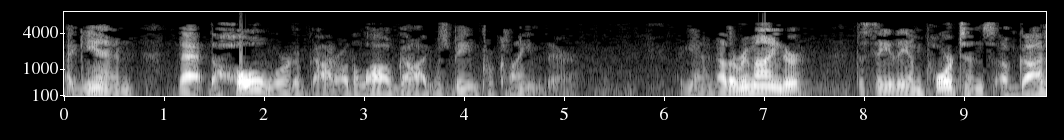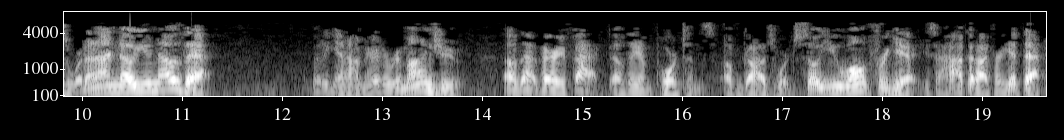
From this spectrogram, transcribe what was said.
again that the whole Word of God, or the law of God, was being proclaimed there. Again, another reminder to see the importance of God's Word. And I know you know that. But again, I'm here to remind you of that very fact, of the importance of God's Word. So you won't forget. You say, how could I forget that?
